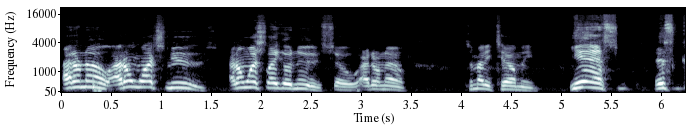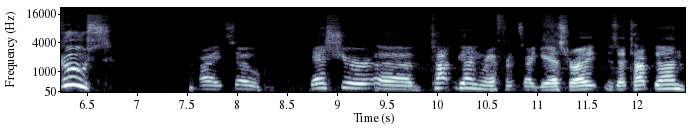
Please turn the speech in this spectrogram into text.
I don't know. I don't watch news. I don't watch Lego news, so I don't know. Somebody tell me. Yes, it's Goose. All right, so that's your uh, Top Gun reference, I guess, right? Is that Top Gun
